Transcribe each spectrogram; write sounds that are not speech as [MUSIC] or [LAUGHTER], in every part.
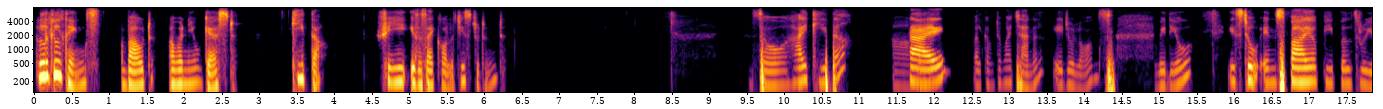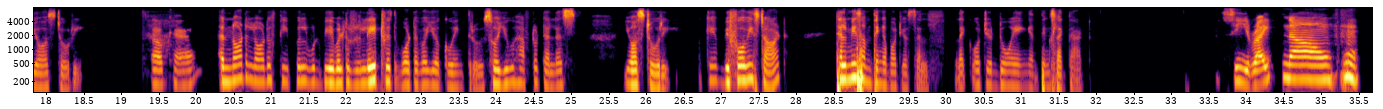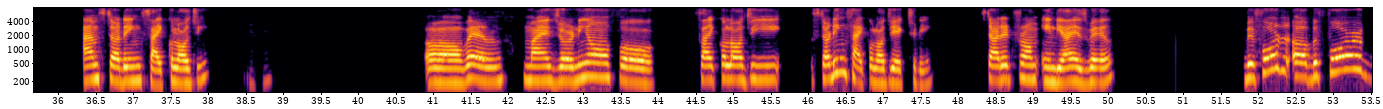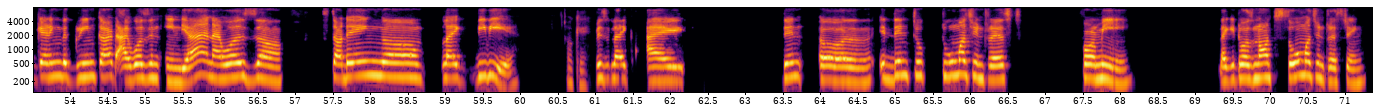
little things about our new guest, Geeta. She is a psychology student. So, hi Geeta. Uh, Hi. Welcome to my channel, Logs. Video is to inspire people through your story. Okay. And not a lot of people would be able to relate with whatever you're going through. So you have to tell us your story. Okay. Before we start, tell me something about yourself, like what you're doing and things like that. See, right now [LAUGHS] I'm studying psychology. Mhm. Uh, well, my journey of uh, psychology, studying psychology actually, started from India as well. Before uh, before getting the green card, I was in India and I was uh, studying uh, like BBA. Okay. which like I didn't uh it didn't took too much interest for me. Like it was not so much interesting.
